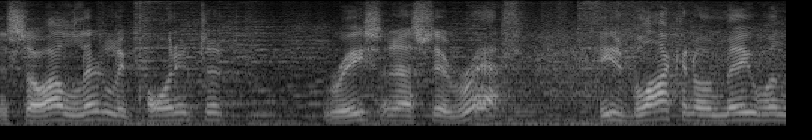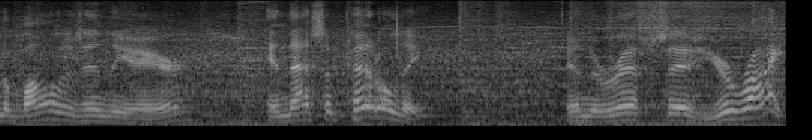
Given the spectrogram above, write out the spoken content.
And so I literally pointed to Rees and I said, Ref, he's blocking on me when the ball is in the air, and that's a penalty. And the ref says, You're right.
